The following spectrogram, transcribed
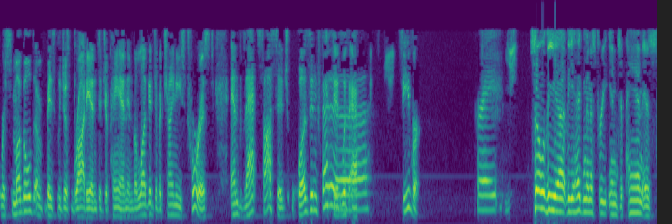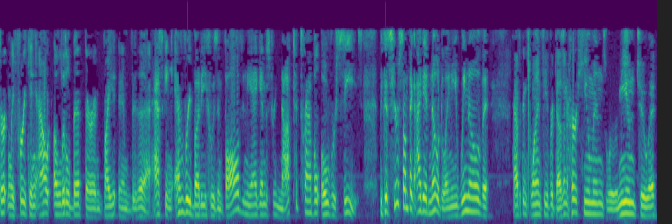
were smuggled or basically just brought into Japan in the luggage of a Chinese tourist, and that sausage was infected with African fever. Great. So the uh, the ag ministry in Japan is certainly freaking out a little bit. They're invite and uh, asking everybody who's involved in the ag industry not to travel overseas. Because here's something I didn't know, Delaney. We know that African swine fever doesn't hurt humans. We're immune to it.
